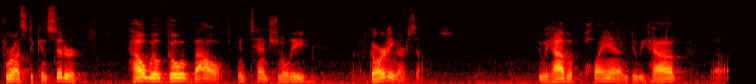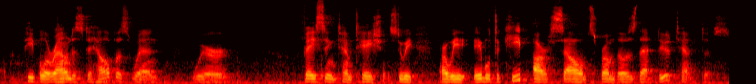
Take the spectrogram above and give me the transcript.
for us to consider how we'll go about intentionally guarding ourselves do we have a plan? Do we have uh, people around us to help us when we're facing temptations? Do we are we able to keep ourselves from those that do tempt us?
